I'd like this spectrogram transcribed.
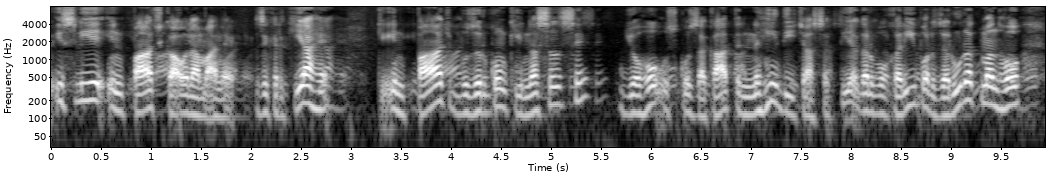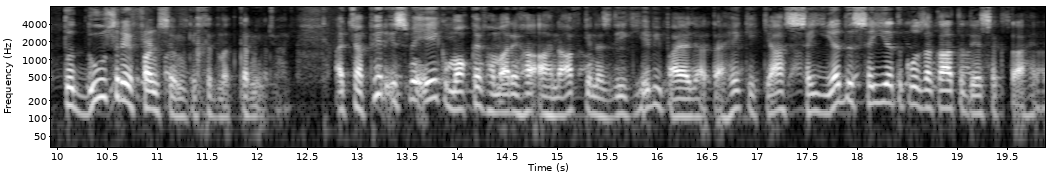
तो इसलिए इन पाँच का ने ज़िक्र किया है कि इन पाँच बुज़ुर्गों की नस्ल से जो हो, उसको ज़क़़त नहीं दी जा सकती। अगर वो गरीब और ज़रूरतमंद हो तो दूसरे फंड से उनकी खिदमत करनी चाहिए। अच्छा फिर इसमें एक मौक़ हमारे यहाँ अहनाफ के नज़दीक ये भी पाया जाता है कि क्या सैयद सैयद को ज़क़़त दे सकता है?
